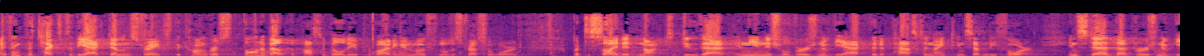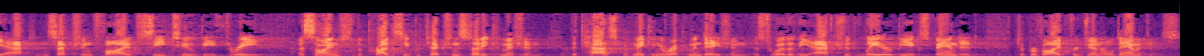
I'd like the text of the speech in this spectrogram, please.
I think the text of the Act demonstrates that Congress thought about the possibility of providing an emotional distress award, but decided not to do that in the initial version of the Act that it passed in 1974. Instead, that version of the Act in Section 5C2B3 assigns to the Privacy Protection Study Commission the task of making a recommendation as to whether the Act should later be expanded to provide for general damages.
